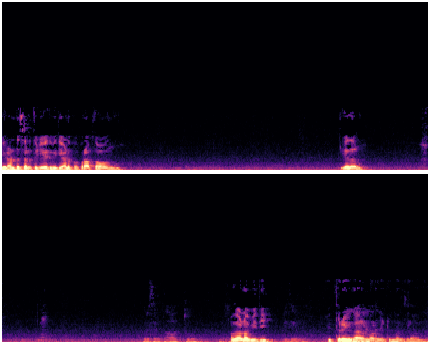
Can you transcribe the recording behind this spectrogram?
ഈ രണ്ട് സ്ഥലത്ത് ഏത് വിധിയാണ് ഇപ്പൊ പ്രാപ്തമാകുന്നത്? ഏതാണ് ഒരു സ്ഥലത്ത് ആത്വവും അതാണ് വിധി? ഇത്രയും കാലം പറഞ്ഞിട്ടും മനസ്സിലാവുന്നു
